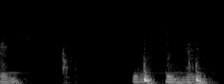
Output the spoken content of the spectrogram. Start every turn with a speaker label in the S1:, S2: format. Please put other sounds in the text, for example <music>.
S1: foi, foi meio.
